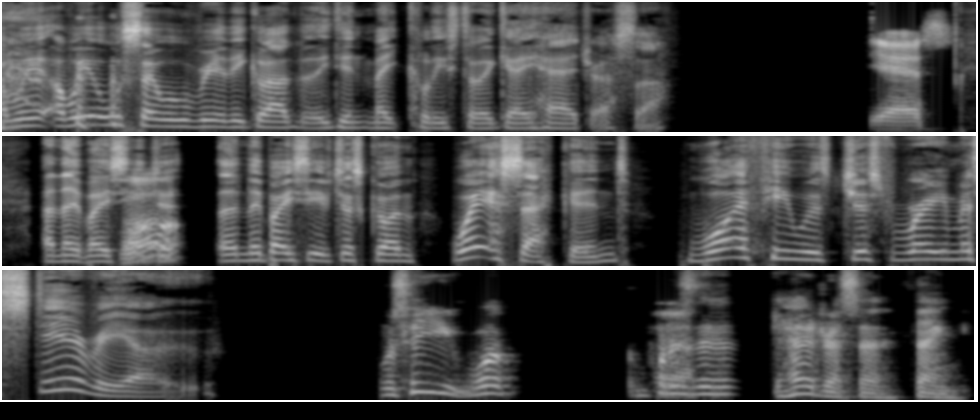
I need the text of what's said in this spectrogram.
Are we, are we also all really glad that they didn't make Kalisto a gay hairdresser? Yes. And they basically, What? ju- and they basically have just gone. Wait a second. What if he was just Rey Mysterio? Was he what? What is the hairdresser thing?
